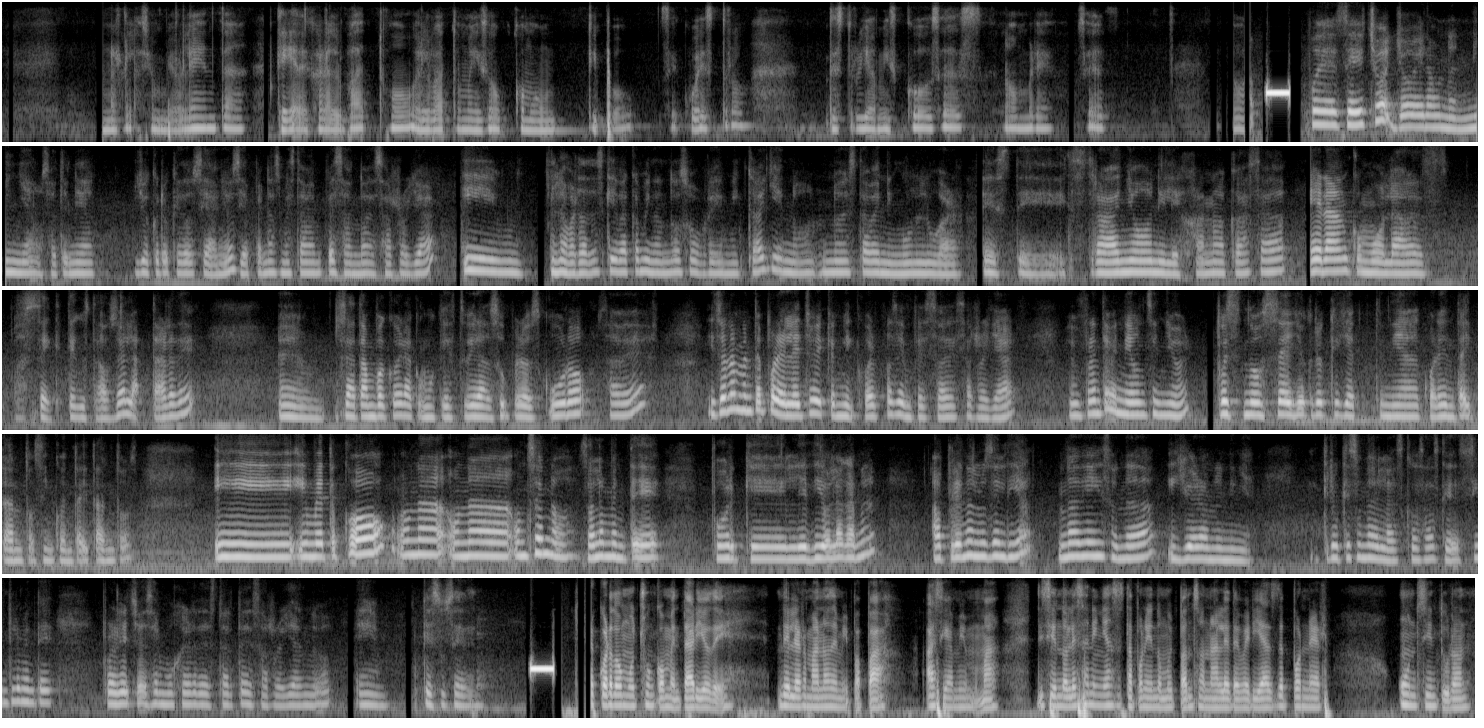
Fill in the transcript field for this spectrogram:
Una relación violenta, quería dejar al vato, el vato me hizo como un tipo secuestro destruía mis cosas, no hombre, o sea... Pues de hecho yo era una niña, o sea, tenía yo creo que 12 años y apenas me estaba empezando a desarrollar. Y la verdad es que iba caminando sobre mi calle, no, no estaba en ningún lugar este, extraño ni lejano a casa. Eran como las, no sé, ¿qué te gustaba? O sea, la tarde. Em, o sea, tampoco era como que estuviera súper oscuro, ¿sabes? Y solamente por el hecho de que mi cuerpo se empezó a desarrollar, enfrente venía un señor, pues no sé, yo creo que ya tenía cuarenta y tantos, cincuenta y tantos. Y, y me tocó una, una, un seno, solamente porque le dio la gana, a plena luz del día, nadie hizo nada y yo era una niña. Creo que es una de las cosas que simplemente por el hecho de ser mujer, de estarte desarrollando, eh, que suceden. Recuerdo mucho un comentario de, del hermano de mi papá hacia mi mamá, diciéndole, esa niña se está poniendo muy panzona, le deberías de poner un cinturón.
